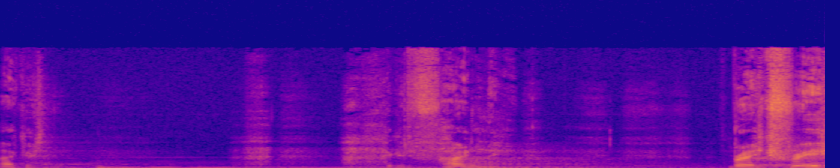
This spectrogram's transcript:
I could. I could finally break free.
